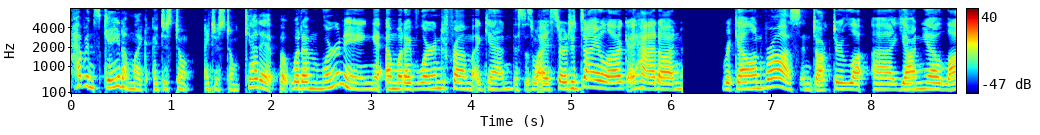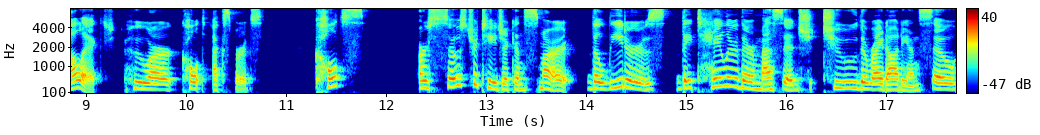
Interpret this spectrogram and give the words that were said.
Heaven's Gate, I'm like, I just don't, I just don't get it. But what I'm learning and what I've learned from, again, this is why I started Die-Alogue I had on Rick Alan Ross and Dr. Uh, Janja Lalich, who are cult experts. Cults are so strategic and smart. The leaders, they tailor their message to the right audience. So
